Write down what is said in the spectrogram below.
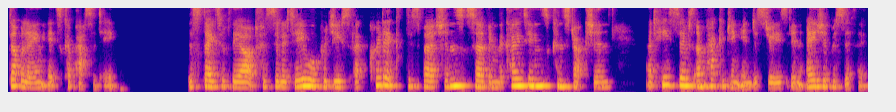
doubling its capacity. The state of the art facility will produce acrylic dispersions serving the coatings, construction, adhesives, and packaging industries in Asia Pacific,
